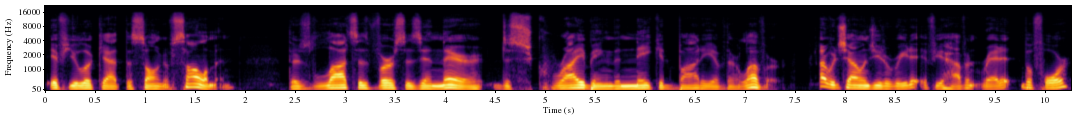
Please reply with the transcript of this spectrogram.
If you look at the Song of Solomon, there's lots of verses in there describing the naked body of their lover. I would challenge you to read it if you haven't read it before.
